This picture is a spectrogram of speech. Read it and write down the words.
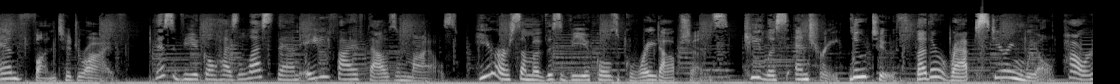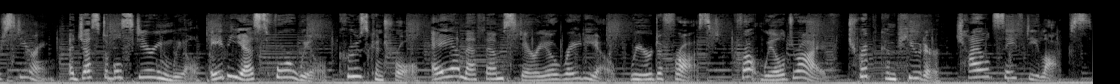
and fun to drive. This vehicle has less than 85,000 miles. Here are some of this vehicle's great options. Keyless entry, Bluetooth, leather wrapped steering wheel, power steering, adjustable steering wheel, ABS four wheel, cruise control, AM FM stereo radio, rear defrost, front wheel drive, trip computer, child safety locks,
